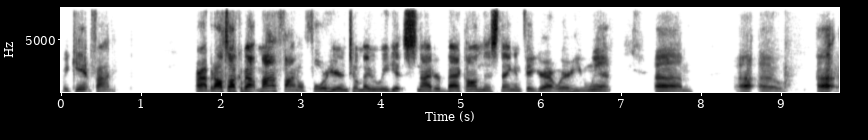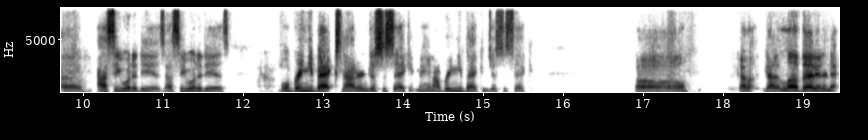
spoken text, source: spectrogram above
We can't find him. All right, but I'll talk about my final four here until maybe we get Snyder back on this thing and figure out where he went. Um, uh oh, uh oh. I see what it is. I see what it is. We'll bring you back, Snyder, in just a second, man. I'll bring you back in just a second. Oh, gotta gotta love that internet.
